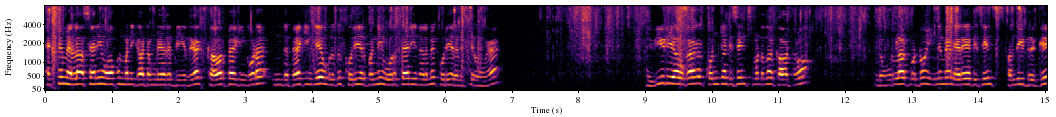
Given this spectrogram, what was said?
மேக்ஸிமம் எல்லா சேரீயும் ஓப்பன் பண்ணி காட்ட முடியாது அப்படிங்கிறதுக்காக கவர் பேக்கிங்கோட இந்த பேக்கிங்லேயே உங்களுக்கு கொரியர் பண்ணி ஒரு சேரீனாலுமே கொரியர் அனுப்பிச்சிருவோங்க. இந்த வீடியோவுக்காக கொஞ்சம் டிசைன்ஸ் மட்டும்தான் காட்டுறோம். இந்த ஒரு லாட் மட்டும் இன்னுமே நிறைய டிசைன்ஸ் வந்துக்கிட்டு இருக்கு.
